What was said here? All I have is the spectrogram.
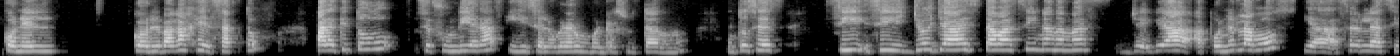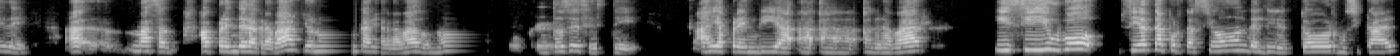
con el, con el bagaje exacto, para que todo se fundiera y se lograra un buen resultado, ¿no? Entonces, sí, sí, yo ya estaba así, nada más llegué a, a poner la voz y a hacerle así de, a- más a, aprender a grabar, yo nunca había grabado, ¿no? Ok. Entonces, este, ahí aprendí a, a- a grabar. Y sí hubo cierta aportación del director musical,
